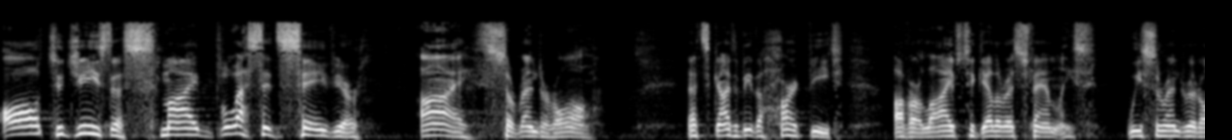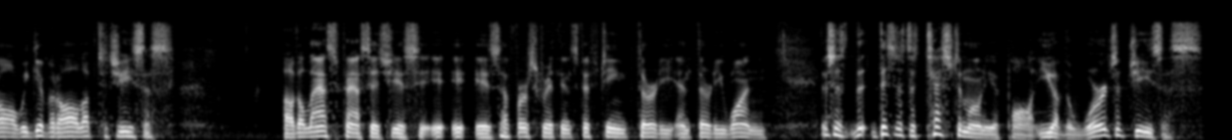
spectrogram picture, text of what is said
All to Jesus, my blessed Savior. I surrender all. That's got to be the heartbeat of our lives together as families. We surrender it all. We give it all up to Jesus. Uh, the last passage is, is 1 uh, Corinthians 15 30 and 31. This is, this is the testimony of Paul. You have the words of Jesus,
